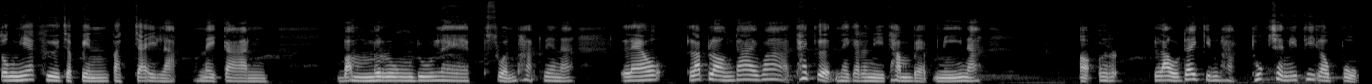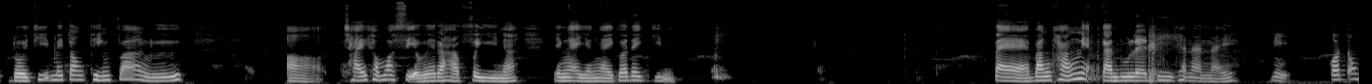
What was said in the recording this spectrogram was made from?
ตรงนี้คือจะเป็นปัจจัยหลักในการบำรุงดูแลสวนผักเนี่ยนะ แล้วรับรองได้ว่าถ้าเกิดในกรณีทำแบบนี้นะเเราได้กินผักทุกชนิดที่เราปลูกโดยที่ไม่ต้องทิ้งฟ้างหรือ ใช้คำว่าเสียเวลาฟรีนะ ยังไงยังไงก็ได้กิน แต่บางครั้งเนี่ยการดูแลดีขนาดไหน นี่ก็ต้อง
